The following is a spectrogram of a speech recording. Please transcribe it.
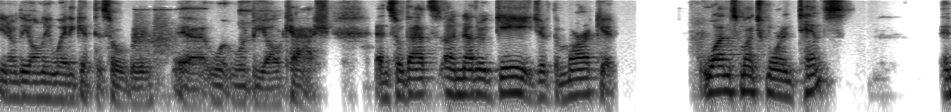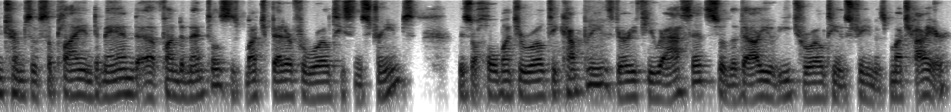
you know the only way to get this over uh, would, would be all cash. And so that's another gauge of the market. One's much more intense in terms of supply and demand uh, fundamentals is much better for royalties and streams. There's a whole bunch of royalty companies, very few assets, so the value of each royalty and stream is much higher,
